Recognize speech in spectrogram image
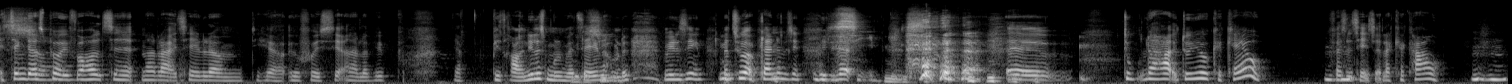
Jeg tænkte også Så- på i forhold til, når Leif taler om de her euforiserende, eller vi, jeg bidrager en lille smule med at tale Medicin. om det. Medicin. Natur, plantemedicin. medicin. Hvad, øh, du, har, du er jo kakao facilitator, eller kakao. Mm-hmm.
